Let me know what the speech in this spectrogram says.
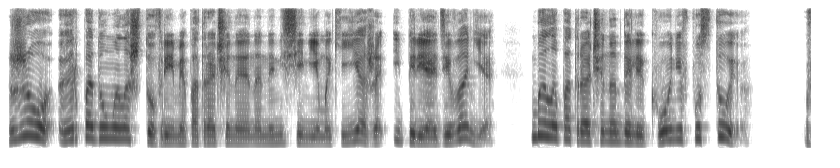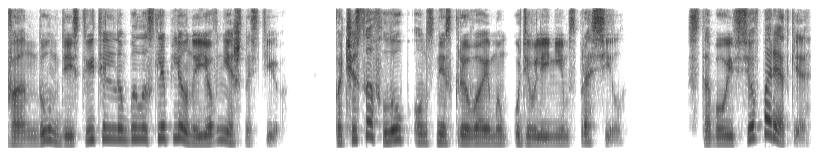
Эр подумала, что время, потраченное на нанесение макияжа и переодевание, было потрачено далеко не впустую. Ван Дун действительно был ослеплен ее внешностью. Почесав лоб, он с нескрываемым удивлением спросил. «С тобой все в порядке?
